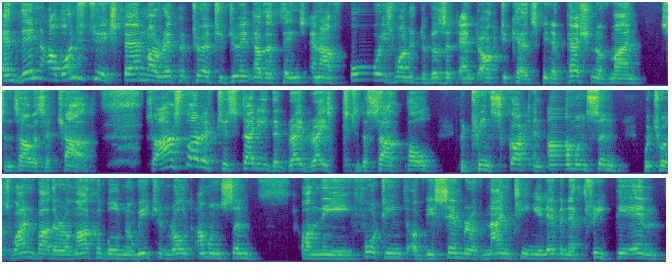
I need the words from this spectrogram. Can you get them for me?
And then I wanted to expand my repertoire to doing other things, and I've always wanted to visit Antarctica. It's been a passion of mine since I was a child. So I started to study the great race to the South Pole between Scott and Amundsen, which was won by the remarkable Norwegian Roald Amundsen on the 14th of December of 1911 at 3 p.m.,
